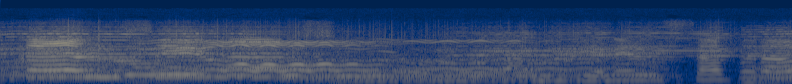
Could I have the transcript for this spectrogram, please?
canción, también él sabrá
